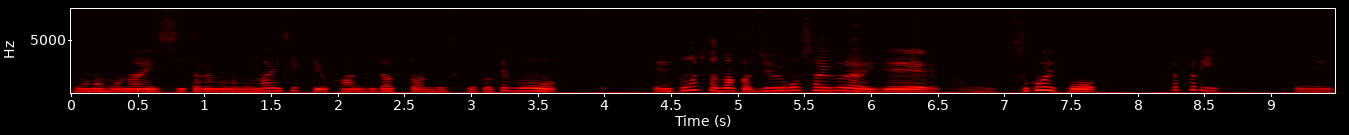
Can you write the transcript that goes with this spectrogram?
物もないし食べ物もないしっていう感じだったんですけどでも、えー、その人はなんか15歳ぐらいであのすごいこうやっぱり、えー、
